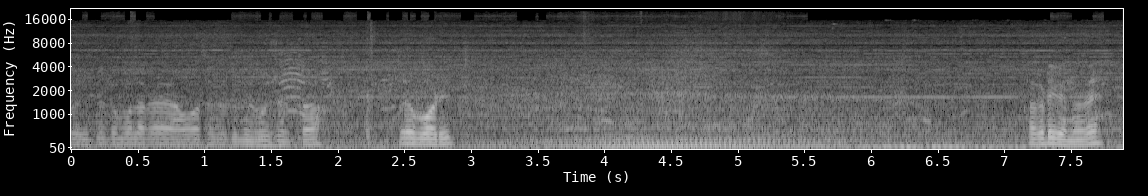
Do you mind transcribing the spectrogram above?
तर इथे तुम्हाला काय हवं असेल तर तुम्ही घेऊ शकता. ते बॉडीत काकडे घेणार आहे.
